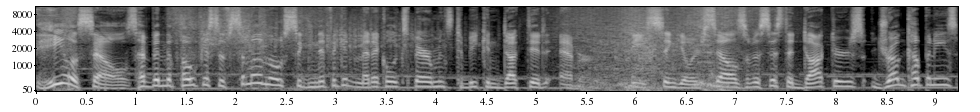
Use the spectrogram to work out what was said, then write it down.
HeLa cells have been the focus of some of the most significant medical experiments to be conducted ever. These singular cells have assisted doctors, drug companies,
